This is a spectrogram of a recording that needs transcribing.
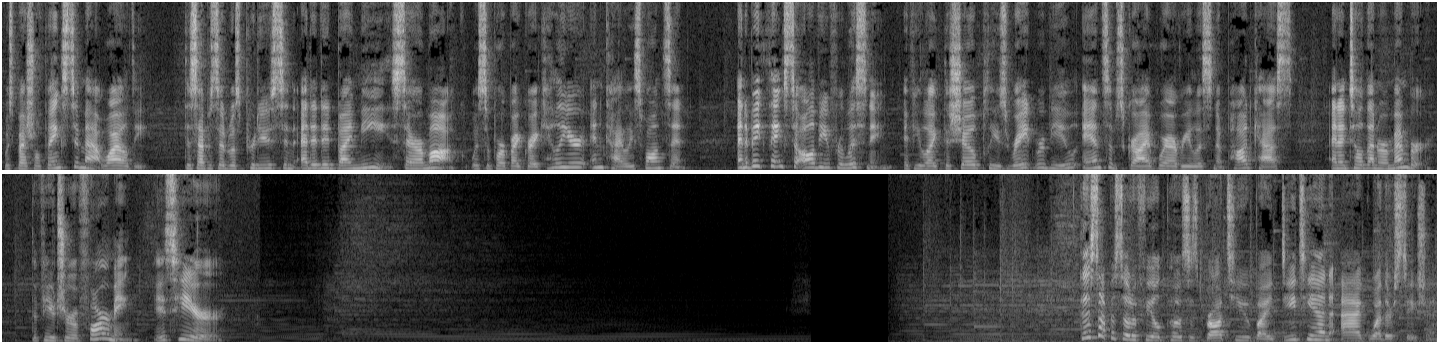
with special thanks to Matt Wilde this episode was produced and edited by me, Sarah Mock, with support by Greg Hillier and Kylie Swanson. And a big thanks to all of you for listening. If you like the show, please rate, review, and subscribe wherever you listen to podcasts. And until then, remember the future of farming is here. This episode of Field Post is brought to you by DTN Ag Weather Station.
